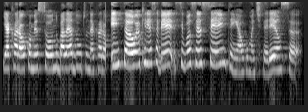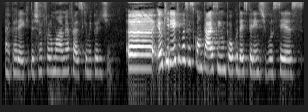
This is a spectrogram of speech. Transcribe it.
E a Carol começou no balé adulto, né, Carol? Então eu queria saber se vocês sentem alguma diferença. Ai, peraí, que deixa eu formular minha frase que eu me perdi. Uh, eu queria que vocês contassem um pouco da experiência de vocês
